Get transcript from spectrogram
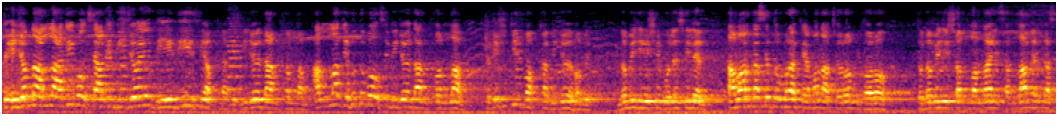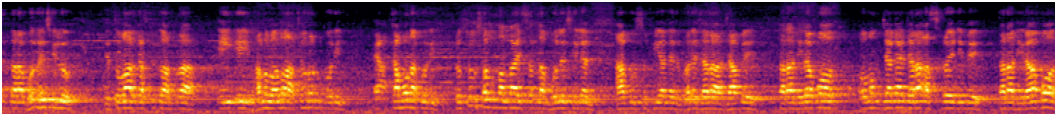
তো এই জন্য আল্লাহ আগেই বলছে, আমি বিজয় দিয়ে দিয়েছি আপনাকে, বিজয় দান করলাম। আল্লাহ যেহেতু বলছে, বিজয় দান করলাম নিশ্চিত মক্কা বিজয় হবে। নবীজি এসে বলেছিলেন, আমার কাছে তোমরা কেমন আচরণ করো? তো নবীজি সাল্লাহ সাল্লামের কাছে তারা বলেছিল যে, তোমার কাছে তো আমরা এই এই ভালো ভালো আচরণ করি। কামনা করি। রসুল সাল্লাহ সাল্লাম বলেছিলেন, আবু সুফিয়ানের ঘরে যারা যাবে, তারা নিরাপদ। অমুক জায়গায় যারা আশ্রয় নেবে, তারা নিরাপদ।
